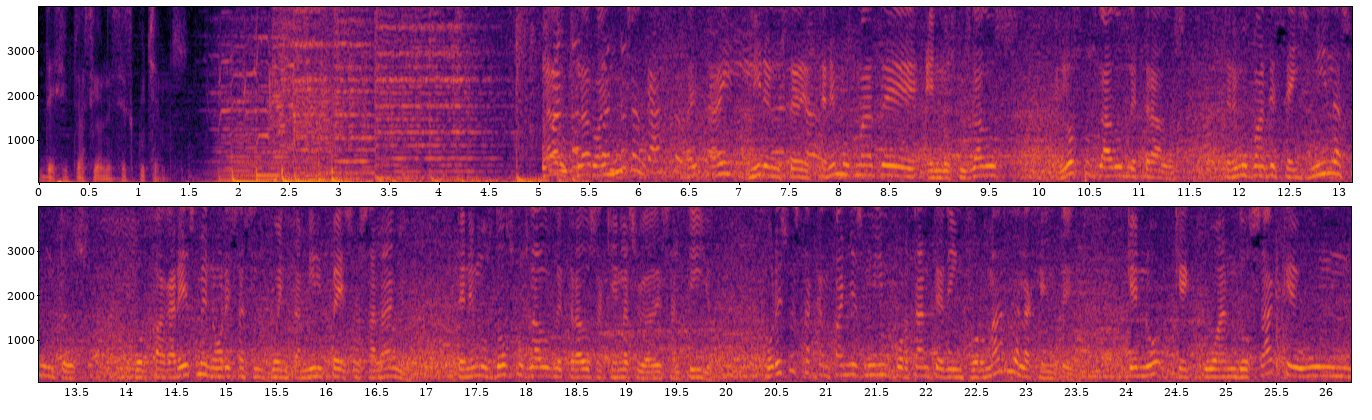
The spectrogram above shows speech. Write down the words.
de situaciones. Escuchemos. Claro, claro, hay muchas. Hay, hay, miren ustedes, tenemos más de, en los juzgados, en los juzgados letrados, tenemos más de 6 mil asuntos por pagarés menores a 50 mil pesos al año. Tenemos dos juzgados letrados aquí en la ciudad de Saltillo. Por eso esta campaña es muy importante de informarle a la gente que no, que cuando saque un,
